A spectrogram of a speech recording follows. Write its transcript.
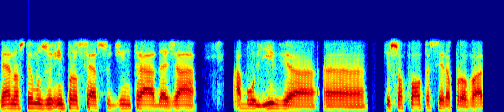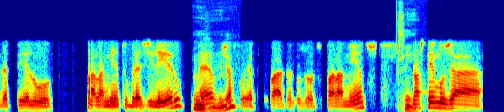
Né? Nós temos em processo de entrada já a Bolívia, uh, que só falta ser aprovada pelo parlamento brasileiro, né? uhum. né? já foi aprovada nos outros parlamentos. Sim. Nós temos a,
